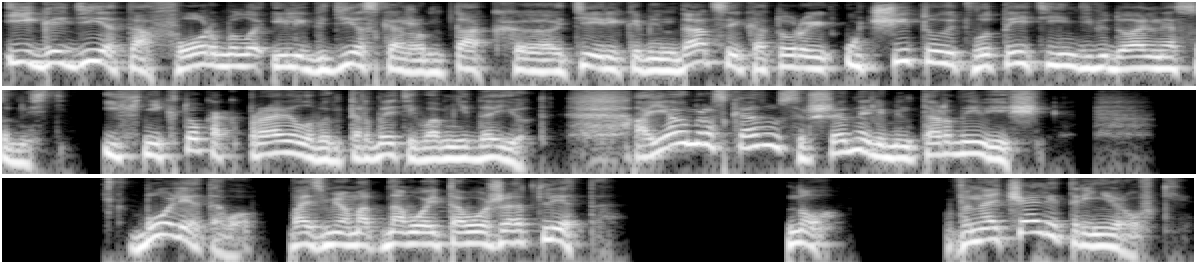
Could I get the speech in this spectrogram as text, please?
И где та формула или где, скажем так, э, те рекомендации, которые учитывают вот эти индивидуальные особенности. Их никто, как правило, в интернете вам не дает. А я вам рассказываю совершенно элементарные вещи. Более того, возьмем одного и того же атлета. Но в начале тренировки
